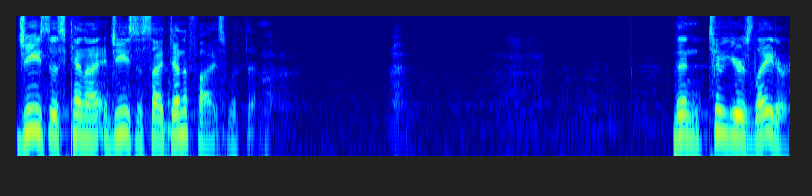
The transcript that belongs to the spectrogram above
Jesus, can, uh, Jesus identifies with them. Then, two years later,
